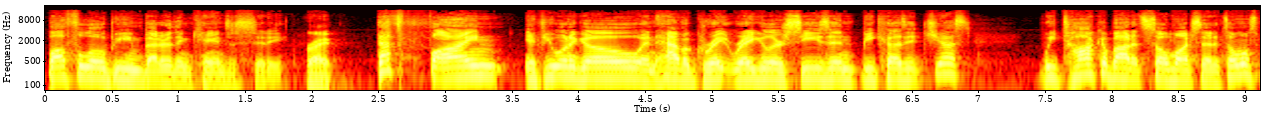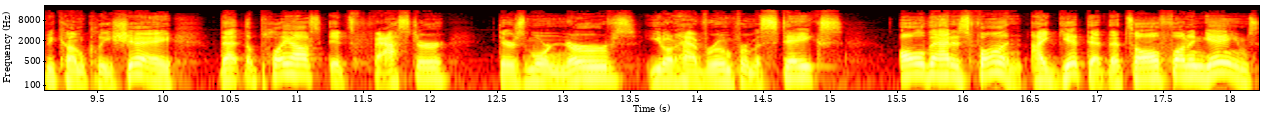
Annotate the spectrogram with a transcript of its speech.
Buffalo being better than Kansas City, Right. That's fine if you want to go and have a great regular season because it just we talk about it so much that it's almost become cliche that the playoffs it's faster there's more nerves you don't have room for mistakes. All that is fun. I get that. That's all fun and games.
